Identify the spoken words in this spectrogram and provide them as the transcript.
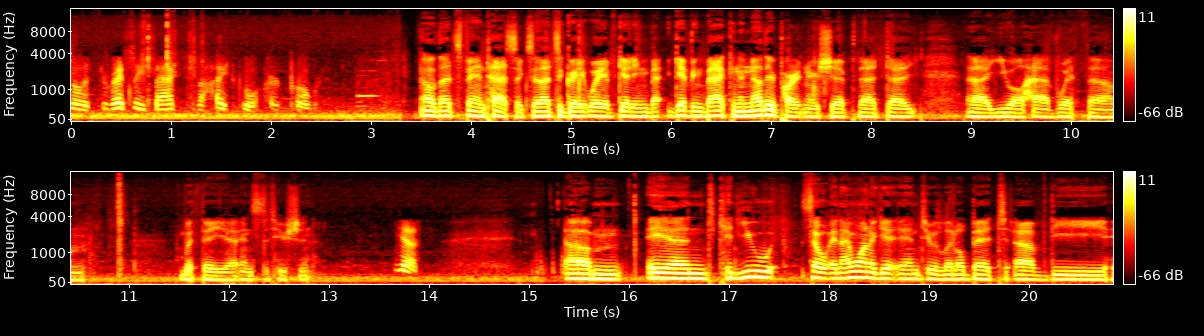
goes directly back to the high school art program. Oh, that's fantastic. So that's a great way of getting ba- giving back in another partnership that uh, uh, you all have with um, with the uh, institution. Yes. Um, and can you? So, and I want to get into a little bit of the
